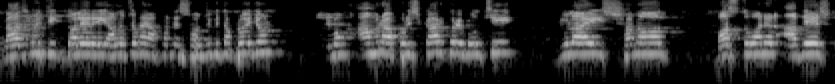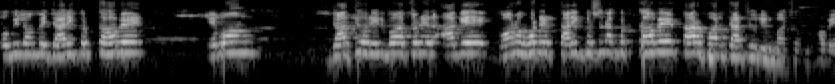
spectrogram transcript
রাজনৈতিক দলের এই আলোচনায় আপনাদের সহযোগিতা প্রয়োজন। এবং আমরা পরিষ্কার করে বলছি, জুলাই সনদ বাস্তবায়নের আদেশ অবিলম্বে জারি করতে হবে এবং জাতীয় নির্বাচনের আগে গণভোটের তারিখ ঘোষণা করতে হবে, তারপর জাতীয় নির্বাচন হবে।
